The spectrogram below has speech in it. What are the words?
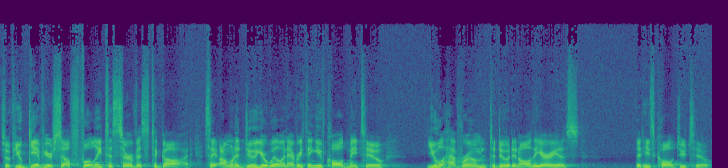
So if you give yourself fully to service to God, say, I want to do your will in everything you've called me to, you will have room to do it in all the areas that He's called you to.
